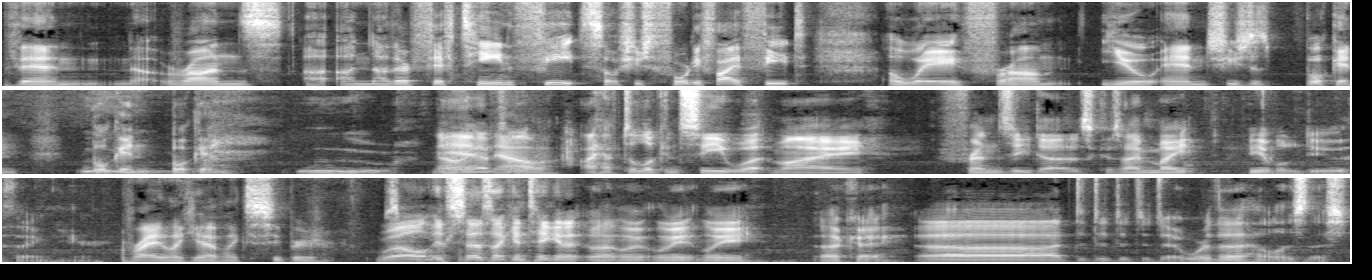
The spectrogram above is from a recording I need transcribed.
then uh, runs uh, another 15 feet. So she's 45 feet away from you, and she's just booking, booking, booking. Ooh. Now I have now- to. I have to look and see what my frenzy does because I might be able to do a thing here. Right? Like you have like super. Well, it says I can take it. Uh, let, me, let me. Okay. Uh, duh, duh, duh. where the hell is this?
